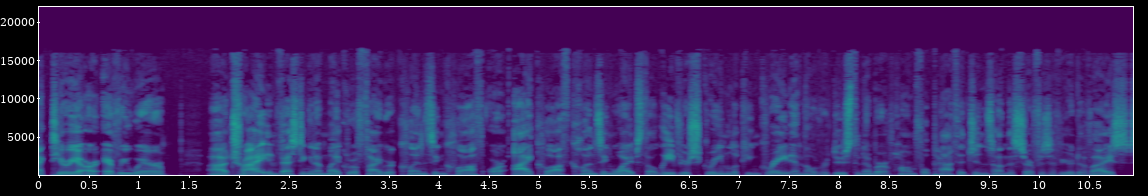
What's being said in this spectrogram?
Bacteria are everywhere. Uh, try investing in a microfiber cleansing cloth or eye cloth cleansing wipes. They'll leave your screen looking great and they'll reduce the number of harmful pathogens on the surface of your device.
